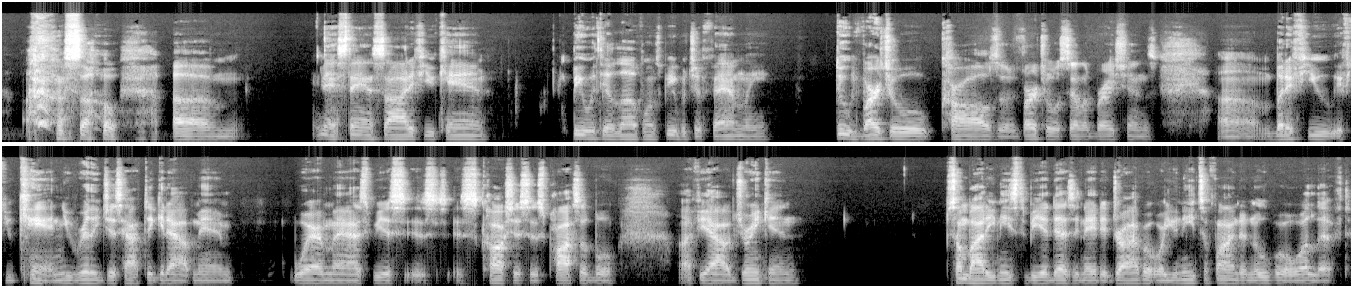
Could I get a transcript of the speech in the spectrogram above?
so, um, stay inside if you can. Be with your loved ones. Be with your family. Do virtual calls or virtual celebrations. Um, but if you if you can, you really just have to get out, man wear a mask, be as, as, as cautious as possible. Uh, if you're out drinking, somebody needs to be a designated driver, or you need to find an Uber or a Lyft.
